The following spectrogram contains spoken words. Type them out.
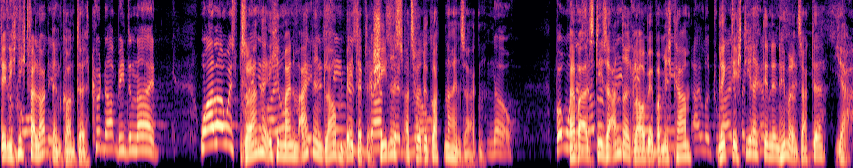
den ich nicht verleugnen konnte. Solange ich in meinem eigenen Glauben betete, schien es, als würde Gott Nein sagen. Aber als dieser andere Glaube über mich kam, blickte ich direkt in den Himmel und sagte Ja.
